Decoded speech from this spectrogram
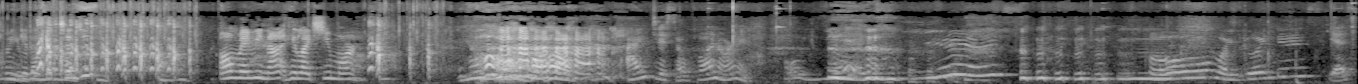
Can we get his attention? Oh, maybe not. He likes you more. I'm just so fun, aren't I? Oh, yes. yes. Oh, my goodness. Yes.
